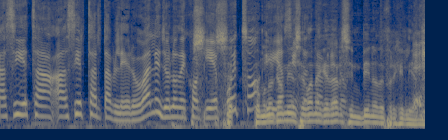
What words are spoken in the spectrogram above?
así está, así está el tablero, ¿vale? Yo lo dejo aquí Se- expuesto. como no cambien se van a quedar sin vino de frigiliano.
